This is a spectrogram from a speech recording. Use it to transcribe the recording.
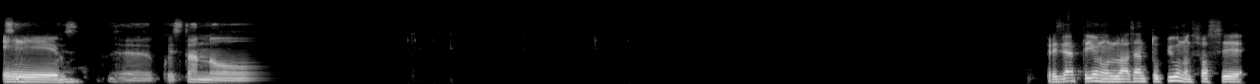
E... Sì, eh, quest'anno Presidente, io non la sento più, non so se,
